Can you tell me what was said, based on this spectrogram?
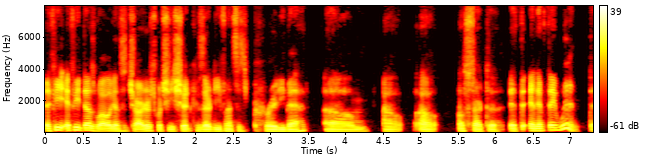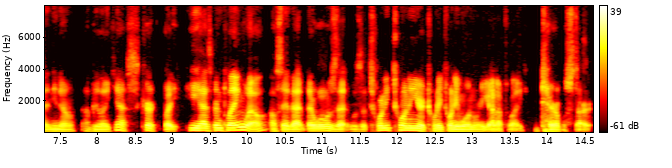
if he if he does well against the Chargers, which he should, because their defense is pretty bad. Um, I'll I'll I'll start to if and if they win, then you know I'll be like, yes, Kirk. But he has been playing well. I'll say that. There, what was that? Was it 2020 or 2021 where he got off like a terrible start?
